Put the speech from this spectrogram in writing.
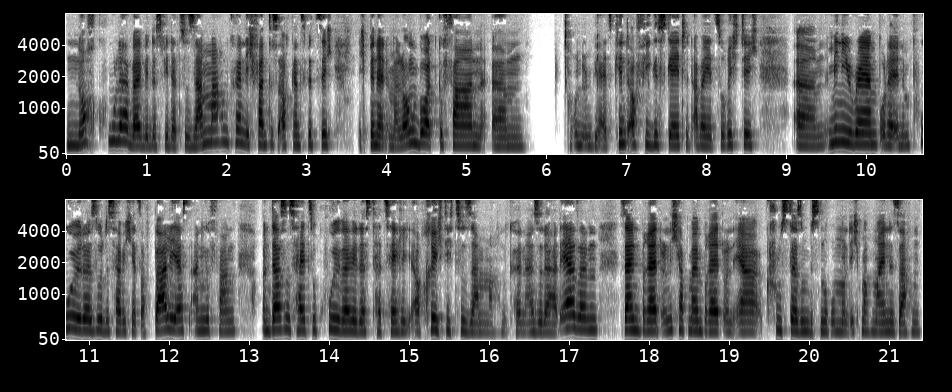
noch cooler, weil wir das wieder zusammen machen können. Ich fand das auch ganz witzig. Ich bin halt immer Longboard gefahren. Ähm, und irgendwie als Kind auch viel geskatet, aber jetzt so richtig ähm, Mini-Ramp oder in einem Pool oder so, das habe ich jetzt auf Bali erst angefangen. Und das ist halt so cool, weil wir das tatsächlich auch richtig zusammen machen können. Also da hat er sein, sein Brett und ich habe mein Brett und er cruist da so ein bisschen rum und ich mache meine Sachen.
